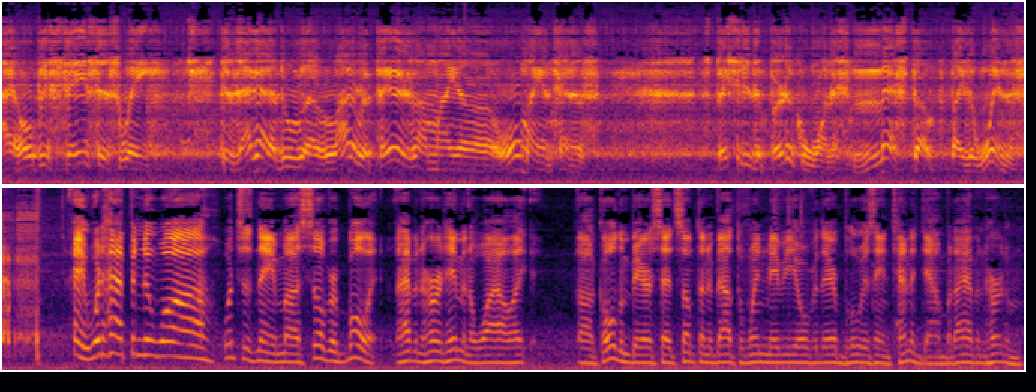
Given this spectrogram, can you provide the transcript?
I hope it stays this way. Because I got to do a lot of repairs on my, uh, all my antennas. Especially the vertical one. It's messed up by the winds. Hey, what happened to, uh, what's his name? Uh, Silver Bullet. I haven't heard him in a while. I, uh, Golden Bear said something about the wind maybe over there blew his antenna down, but I haven't heard him.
